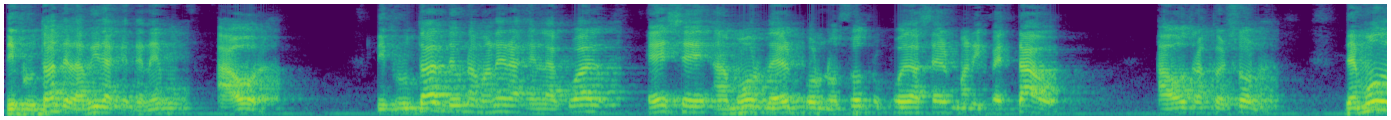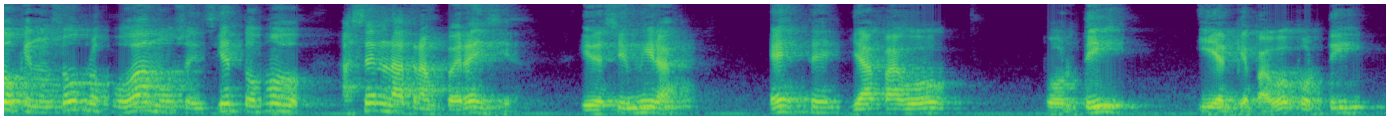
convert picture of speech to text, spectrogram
Disfrutar de la vida que tenemos ahora. Disfrutar de una manera en la cual ese amor de Él por nosotros pueda ser manifestado a otras personas. De modo que nosotros podamos, en cierto modo, hacer la transferencia y decir, mira, este ya pagó por ti y el que pagó por ti,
